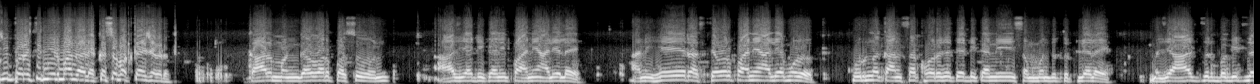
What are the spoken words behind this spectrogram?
जी परिस्थिती निर्माण झाली कसं बघता याच्याकडे? काल मंगळवारपासून आज या ठिकाणी पाणी आलेलं आहे. आणि हे रस्त्यावर पाणी आल्यामुळं पूर्ण कांसा खोऱ्याचा त्या ठिकाणी संबंध तुटलेला आहे. म्हणजे आज जर बघितलं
